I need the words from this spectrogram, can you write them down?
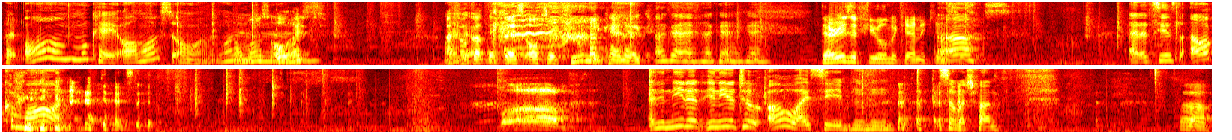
but um, okay, almost. Oh, Almost, Oh, I, almost. I forgot that there's also a fuel mechanic. Okay, okay, okay. there is a fuel mechanic. Yes, Ah. yes, yes. And it seems. Oh, come on. That's it. Whoa. and you needed, you needed to. Oh, I see. So much fun. Uh,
